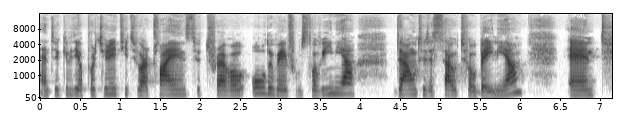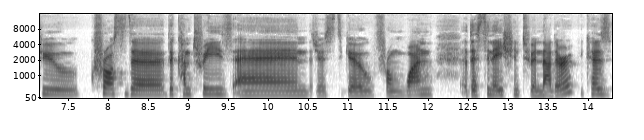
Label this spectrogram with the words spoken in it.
and to give the opportunity to our clients to travel all the way from Slovenia down to the south to Albania and to cross the, the countries and just go from one destination to another because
